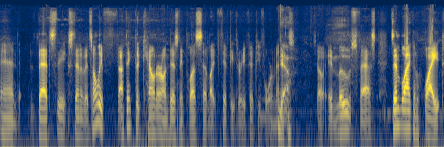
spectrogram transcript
And that's the extent of it. It's only, I think the counter on Disney Plus said like 53, 54 minutes. Yeah. So it moves fast. It's in black and white.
